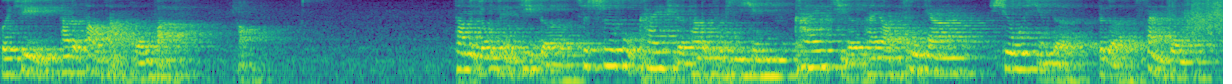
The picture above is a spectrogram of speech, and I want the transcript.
回去他的道场弘法？好，他们永远记得是师傅开启了他的菩提心，开启了他要出家修行的这个善根。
